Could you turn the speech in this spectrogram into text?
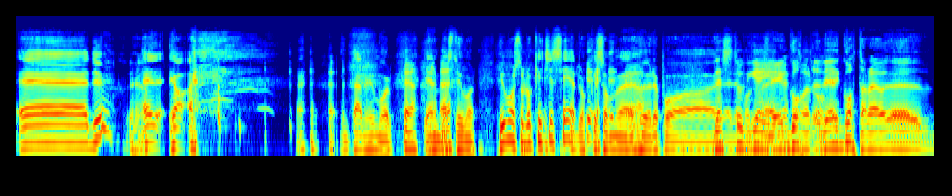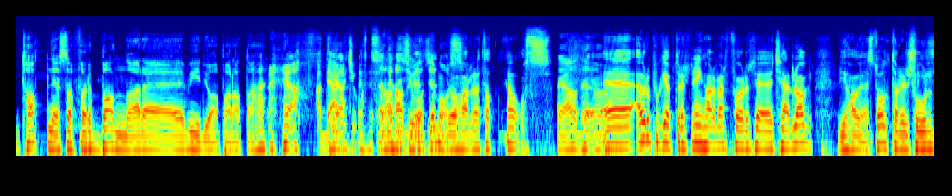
eh, du, eh, ja. Intern humor. Det er den beste humoren. Humor som dere ikke ser, dere som eh, hører på. eh, Desto. Det gøyere. er godt, det er godt at de har tatt ned så forbanna eh, videoapparater her. Ja, Ja, det hadde ikke gått. Det hadde ikke gått med Da hadde har dere tatt ned oss. Ja, det, Eh, Europacuptrekning har det vært for eh, kjærlag. Vi har jo en stolt tradisjon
